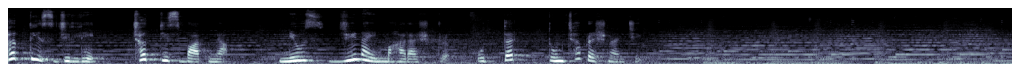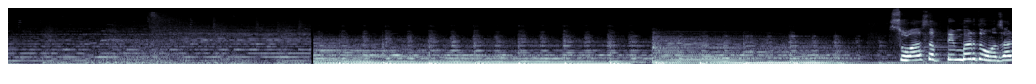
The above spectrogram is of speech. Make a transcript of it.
छत्तीस जिल्हे छत्तीस बातम्या. News G nine Maharashtra. उत्तर तुमच्या प्रश्नांची. सोळा सप्टेंबर दोन हजार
